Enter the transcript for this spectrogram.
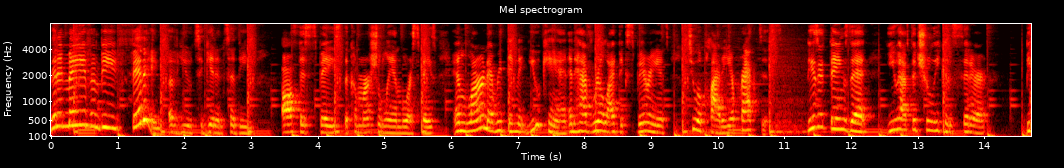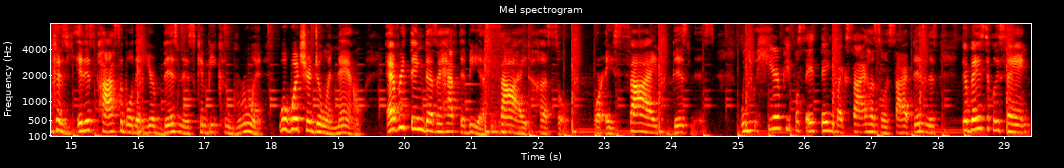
Then it may even be fitting of you to get into the office space, the commercial landlord space, and learn everything that you can and have real life experience to apply to your practice. These are things that you have to truly consider because it is possible that your business can be congruent with what you're doing now. Everything doesn't have to be a side hustle or a side business. When you hear people say things like side hustle and side business, they're basically saying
